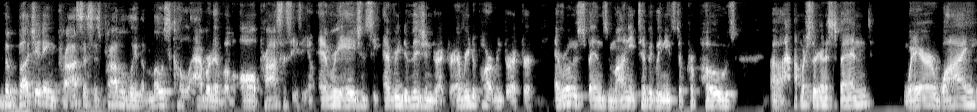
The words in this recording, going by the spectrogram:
the budgeting process is probably the most collaborative of all processes. You know, every agency, every division director, every department director, everyone who spends money typically needs to propose uh, how much they're going to spend, where, why,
